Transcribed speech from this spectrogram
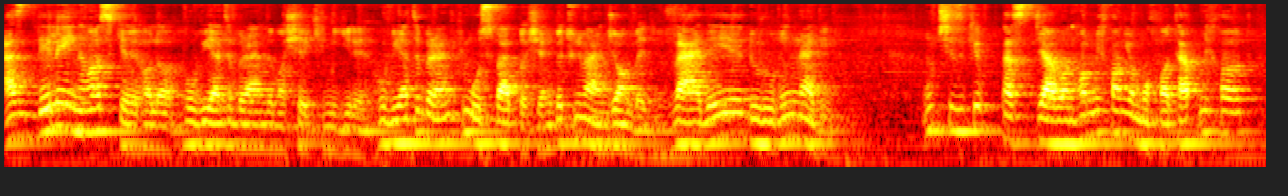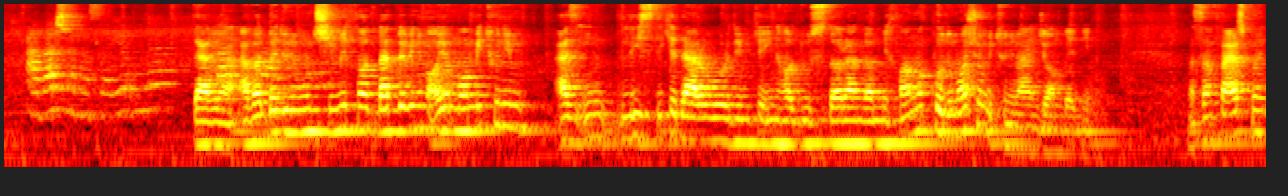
از دل این هاست که حالا هویت برند ما شکل می‌گیره. هویت برندی که مثبت باشه یعنی بتونیم انجام بدیم. وعده دروغین ندیم. اون چیزی که پس جوان ها می‌خوان یا مخاطب می‌خواد؟ اول شناسایی دقیقا. اول بدونیم اون چی می‌خواد بعد ببینیم آیا ما می‌تونیم از این لیستی که در آوردیم که اینها دوست دارن و می‌خوان ما کدوماشو می‌تونیم انجام بدیم؟ مثلا فرض کنید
